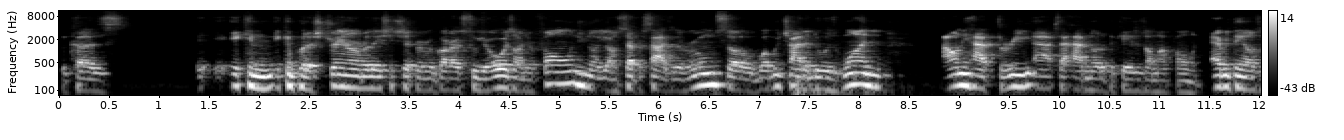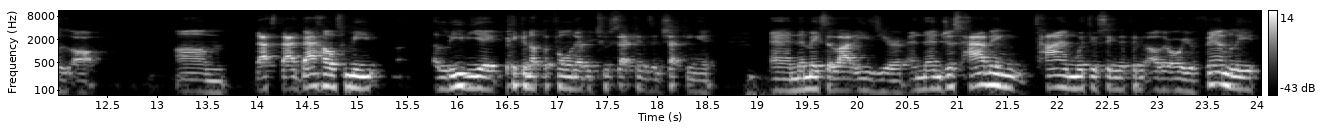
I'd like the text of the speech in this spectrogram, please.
because it, it, can it can put a strain on a relationship in regards to you're always on your phone, you know, you're on separate sides of the room. So what we try to do is one, I only have three apps that have notifications on my phone. Everything else is off. Um, that's that that helps me alleviate picking up the phone every two seconds and checking it and it makes it a lot easier. And then just having time with your significant other or your family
